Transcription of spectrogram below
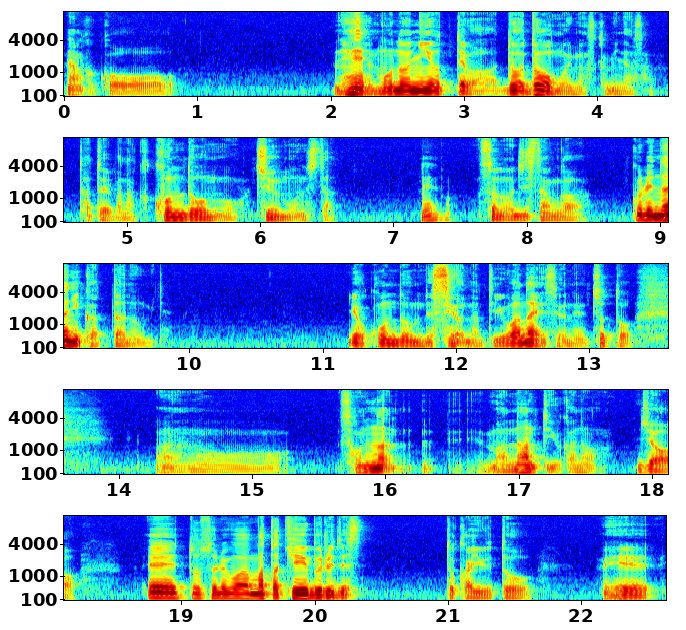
なんかこうねえものによってはどうどう思いますか？皆さん。例えばなんかコンドームを注文した、ね、そのおじさんが「これ何買ったの?」みたいな「いやコンドームですよ」なんて言わないですよねちょっとあのそんなまあなんて言うかなじゃあえっ、とそれはまたケーブルですとか言うと「えー、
